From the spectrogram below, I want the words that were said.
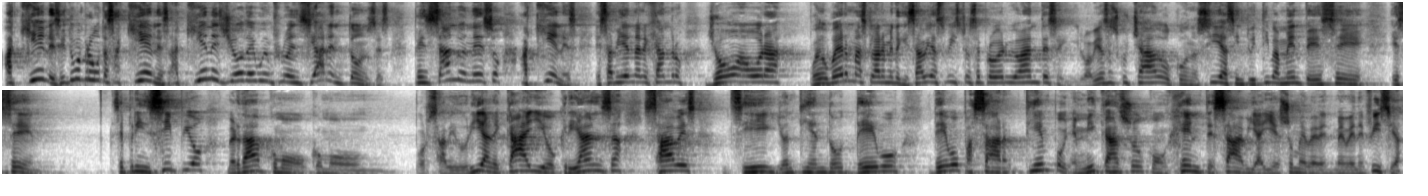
¿A quiénes? Si tú me preguntas a quiénes, ¿a quiénes yo debo influenciar entonces? Pensando en eso, ¿a quiénes? ¿Está bien Alejandro? Yo ahora puedo ver más claramente, quizá habías visto ese proverbio antes y lo habías escuchado conocías intuitivamente ese, ese, ese principio, ¿verdad? Como, como por sabiduría de calle o crianza, sabes, sí, yo entiendo, debo, debo pasar tiempo, en mi caso, con gente sabia y eso me, me, beneficia.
